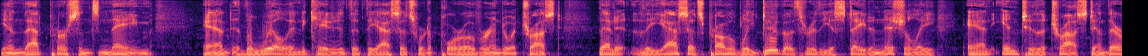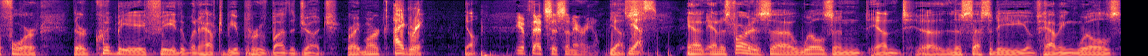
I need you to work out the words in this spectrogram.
in that person's name, and the will indicated that the assets were to pour over into a trust, then it, the assets probably do go through the estate initially and into the trust, and therefore there could be a fee that would have to be approved by the judge. Right, Mark? I agree. Yeah. if that's the scenario. Yes. Yes. And and as far as uh, wills and and uh, necessity of having wills,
